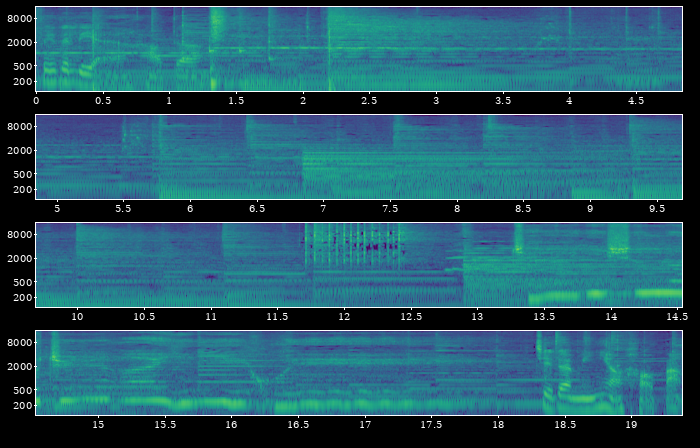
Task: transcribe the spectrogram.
菲的《脸》，好的。这一生若只爱一回，这段民谣好棒。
